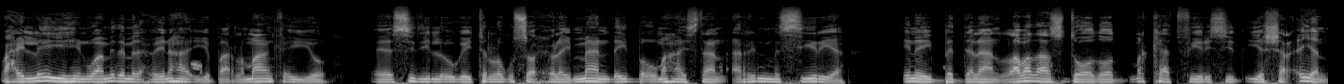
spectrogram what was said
waxay leeyihiin waa mida madaxweynaha iyo baarlamaanka iyo sidii la ogeyta lagu soo xulay maandaydba uma haystaan arrin masiiriya inay bedelaan labadaas doodood markaad fiirisid iyo sharciyan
